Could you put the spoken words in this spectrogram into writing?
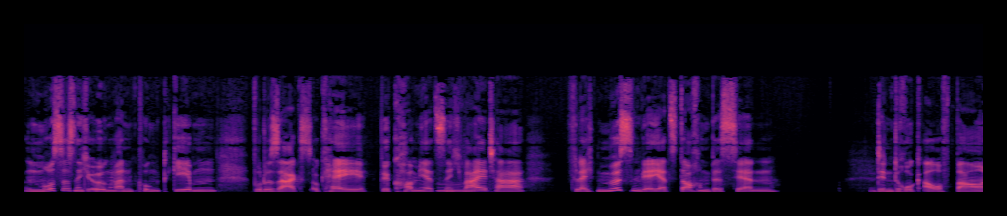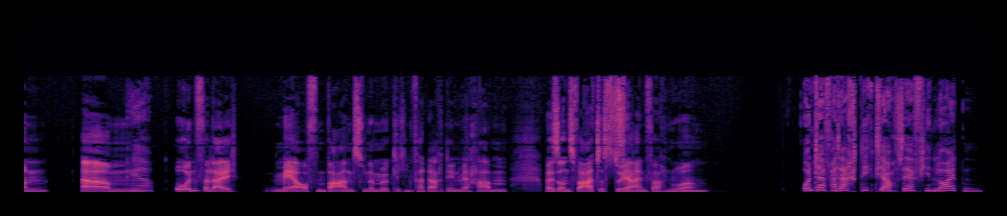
muss es nicht irgendwann einen Punkt geben, wo du sagst, okay, wir kommen jetzt nicht mhm. weiter, vielleicht müssen wir jetzt doch ein bisschen den Druck aufbauen ähm, ja. und vielleicht mehr offenbaren zu einem möglichen Verdacht, den wir haben. Weil sonst wartest du ja einfach nur. Mhm. Und der Verdacht liegt ja auch sehr vielen Leuten.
